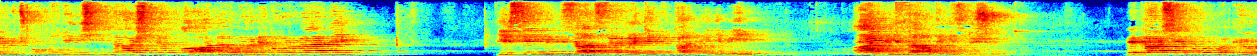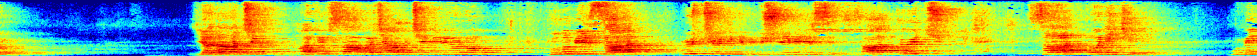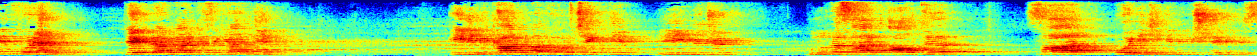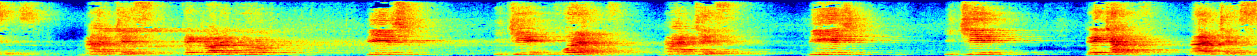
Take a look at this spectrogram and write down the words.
11,5 omuz genişliğinde açtım. Ağırlığımı öne doğru verdim. Dirseğimin hizası raket tutan elimin aynı hizada iz düşün. Ve karşıya doğru bakıyorum. Yana açıp hafif sağ bacağımı çeviriyorum. Bunu bir saat 3 yönü gibi düşünebilirsiniz. Saat 3, saat 12. Bu benim forendim. Tekrar merkeze geldim. Elimi karnıma doğru çektim. Bileğim bükük. Bunu da saat 6, saat 12 gibi düşünebilirsiniz. Merkez. Tekrar yapıyorum. 1, 2, forend. Merkez. 1, 2, bekent. Merkez.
